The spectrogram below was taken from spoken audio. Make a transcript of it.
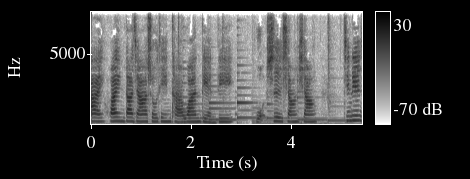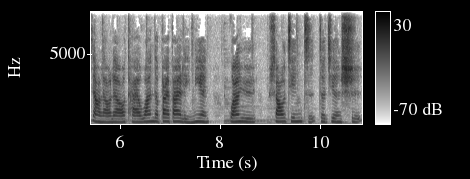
嗨欢迎大家收听台湾点滴，我是香香。今天想聊聊台湾的拜拜里面关于烧金纸这件事。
